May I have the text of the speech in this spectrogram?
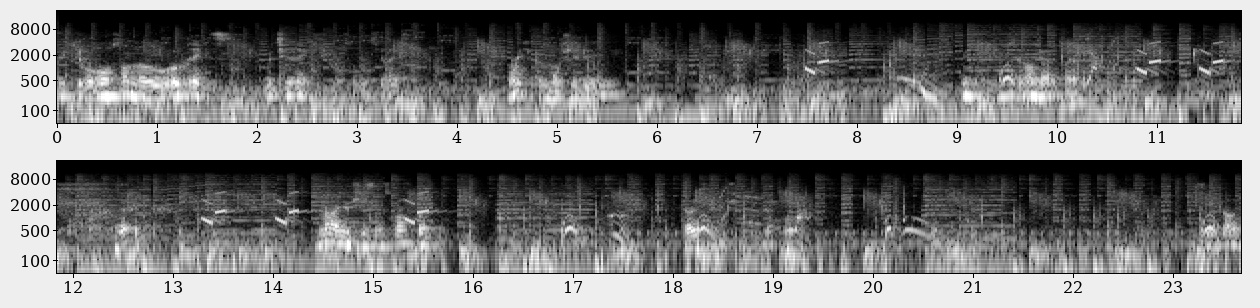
mais qui ressemble au, au Rex. Au T-Rex. Il ressemble au T-Rex. Ouais, qui peut manger les. À travers. non, Yoshi, ça se mange pas. Ah, c'est Yoshi, c'est Mario.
